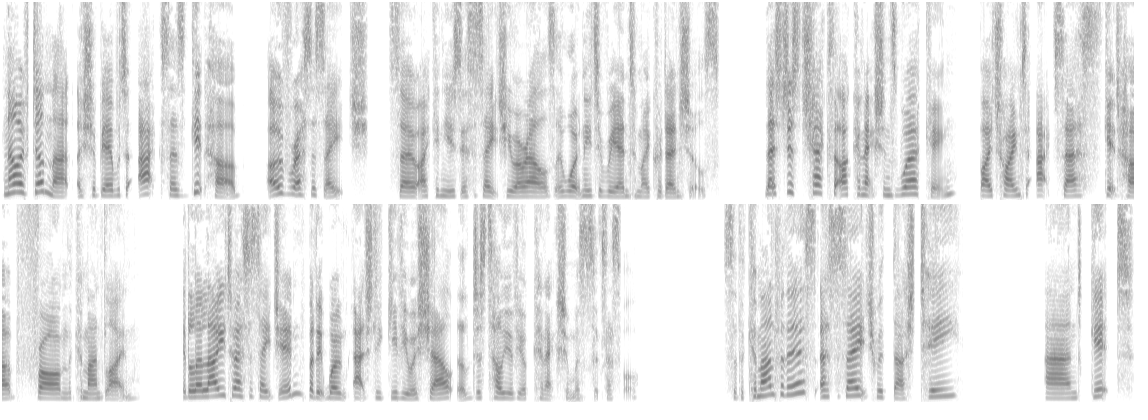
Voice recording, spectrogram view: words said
Now I've done that, I should be able to access GitHub over SSH so I can use the SSH URLs. I won't need to re enter my credentials. Let's just check that our connection's working by trying to access GitHub from the command line. It'll allow you to SSH in, but it won't actually give you a shell. It'll just tell you if your connection was successful. So the command for this, SSH with dash T and git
